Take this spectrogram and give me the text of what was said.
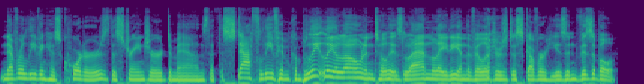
Never leaving his quarters, the stranger demands that the staff leave him completely alone until his landlady and the villagers discover he is invisible.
